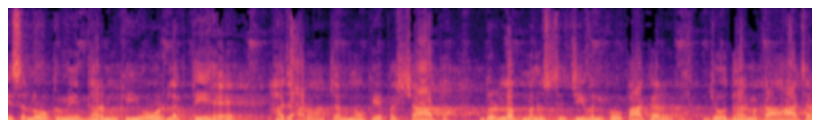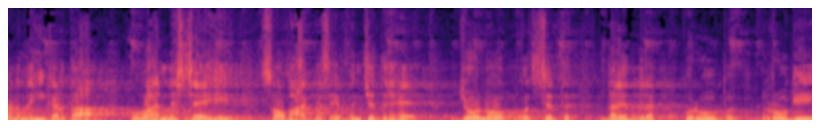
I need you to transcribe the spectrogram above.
इस लोक में धर्म की ओर लगती है। हज़ारों जन्मों के पश्चात दुर्लभ मनुष्य जीवन को पाकर जो धर्म का आचरण नहीं करता, वह निश्चय ही सौभाग्य से वंचित है। जो लोग कुत्सित, दरिद्र, कुरूप, रोगी,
